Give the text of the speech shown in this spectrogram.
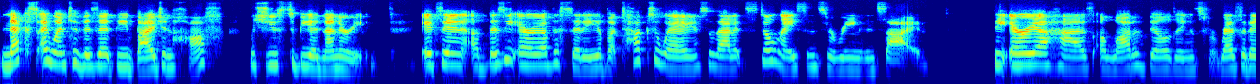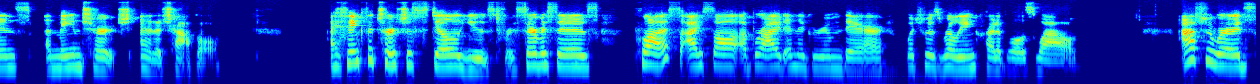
Next, I went to visit the Begijnhof, which used to be a nunnery. It's in a busy area of the city, but tucked away so that it's still nice and serene inside. The area has a lot of buildings for residents, a main church, and a chapel. I think the church is still used for services. Plus, I saw a bride and a groom there, which was really incredible as well. Afterwards,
